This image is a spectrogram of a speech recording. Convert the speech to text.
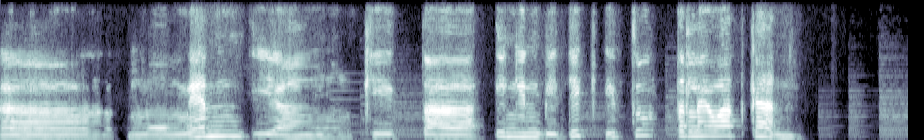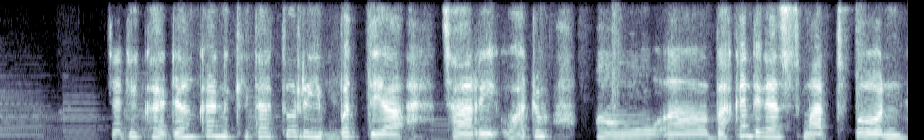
uh, momen yang kita ingin bidik itu terlewatkan jadi kadang kan kita tuh ribet ya cari, waduh mau uh, bahkan dengan smartphone,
